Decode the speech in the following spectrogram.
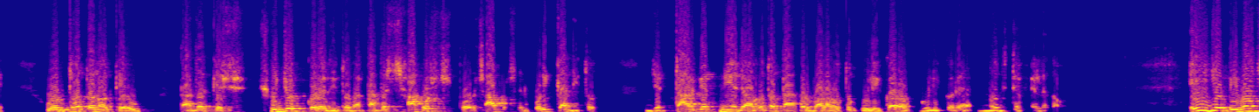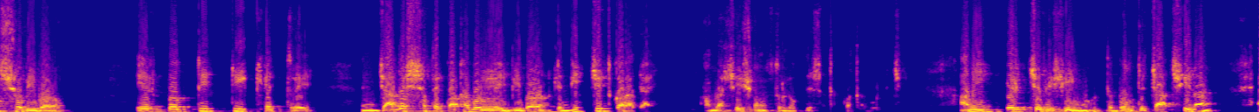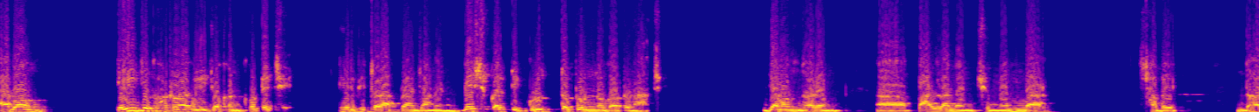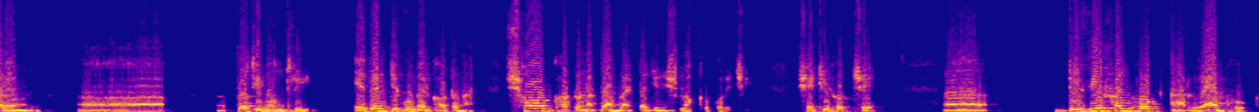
ঊর্ধ্বতন কেউ তাদেরকে সুযোগ করে দিত বা তাদের সাহস সাহসের পরীক্ষা নিত যে টার্গেট নিয়ে যাওয়া হতো, তারপর বলা হতো গুলি করো, গুলি করে নদীতে ফেলে দাও। এই যে বিভৎস বিবরণ, এর প্রত্যেকটি ক্ষেত্রে যাদের সাথে কথা বললে এই বিবরণকে নিশ্চিত করা যায় আমরা সেই সমস্ত লোকদের সাথে কথা বলেছি। আমি এর চেয়ে বেশি এই মুহূর্তে বলতে চাচ্ছি না এবং এই যে ঘটনাগুলি যখন ঘটেছে, এর ভিতর আপনারা জানেন বেশ কয়েকটি গুরুত্বপূর্ণ ঘটনা আছে। যেমন ধরেন পার্লামেন্ট মেম্বার সাবেক, ধরেন প্রতিমন্ত্রী, এদের যে গুমের ঘটনা, সব ঘটনাতে আমরা একটা জিনিস লক্ষ্য করেছি। সেটি হচ্ছে ডিজিএফআই হোক আর র্যাব হোক,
